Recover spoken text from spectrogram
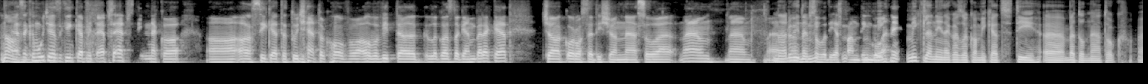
Na. Ezek amúgy ezek inkább, mint Epsteinnek a, a, a szigetet, tudjátok, hova, hova vitte a gazdag embereket, csak orosz editionnel, szóval nem, nem, nem, Na, röviden, nem szabad ilyet fundingolni. Mi, mik lennének azok, amiket ti uh, bedobnátok uh,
